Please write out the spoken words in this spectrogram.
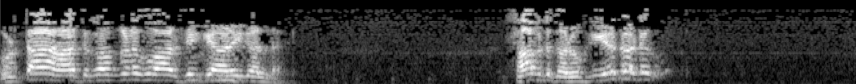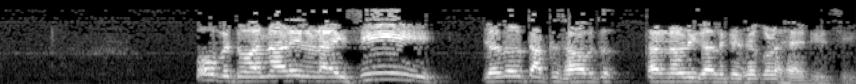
ਹੁਣ ਤਾਂ ਹੱਥ ਕੰਗਣ ਕੋ ਆਰਸੀ ਕੀ ਵਾਲੀ ਗੱਲ ਹੈ। ਸਾਬਤ ਕਰੋ ਕੀ ਹੈ ਤੁਹਾਡੇ ਕੋਲ? ਉਹ ਵਿਦਵਾਨਾਂ ਵਾਲੀ ਲੜਾਈ ਸੀ, ਜਦੋਂ ਤੱਕ ਸਾਬਤ ਕਰਨ ਵਾਲੀ ਗੱਲ ਕਿਸੇ ਕੋਲ ਹੈ ਨਹੀਂ ਸੀ।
